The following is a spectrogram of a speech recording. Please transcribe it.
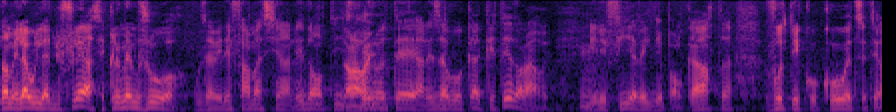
non, mais là où il a du flair, c'est que le même jour, vous avez les pharmaciens, les dentistes, Dans la les rue. notaires, les avocats qui étaient dans la rue. Et les filles avec des pancartes, votez Coco, etc.,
